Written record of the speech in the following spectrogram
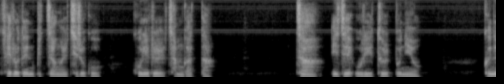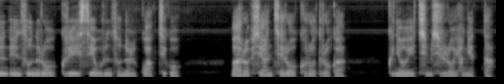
새로 된 빗장을 지르고 고리를 잠갔다. 자, 이제 우리 둘뿐이요. 그는 왼손으로 그레이스의 오른손을 꽉 쥐고 말없이 안채로 걸어 들어가 그녀의 침실로 향했다.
